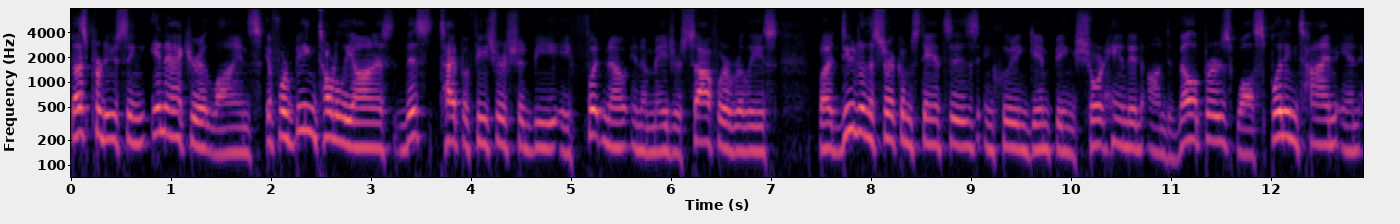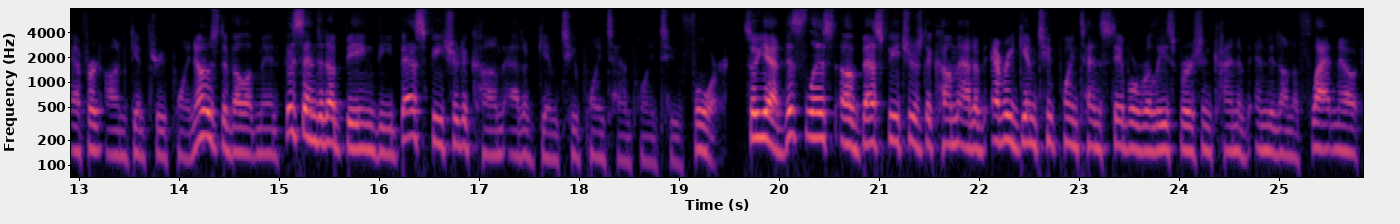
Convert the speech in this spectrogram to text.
thus producing inaccurate lines. If we're being totally honest, this type of feature should be a footnote in a major software release, but due to the circumstances, including GIMP being shorthanded on developers while splitting time and effort on GIMP 3.0's development, this ended up being the best feature to come out of GIMP 2.10.24. So yeah, this list of best features to come out of every GIMP 2.10 stable release version kind of ended on a flat note.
